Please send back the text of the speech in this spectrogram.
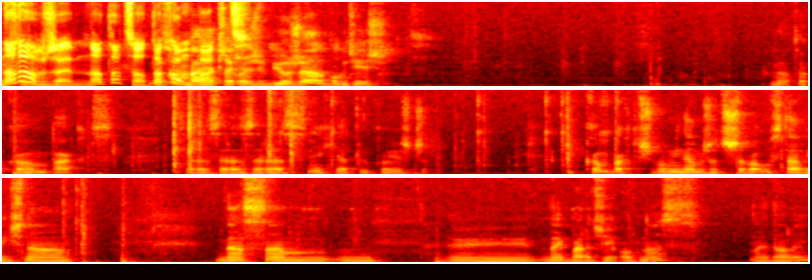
No dobrze, no to co? To do kompakt. czegoś w biurze albo gdzieś. No to kompakt. Zaraz, zaraz, zaraz. Niech ja tylko jeszcze... Kompakt przypominam, że trzeba ustawić na, na sam yy, najbardziej od nas, najdalej.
